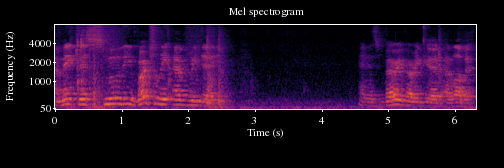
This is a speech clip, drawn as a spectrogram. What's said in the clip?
I make this smoothie virtually every day it's very, very good. I love it.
